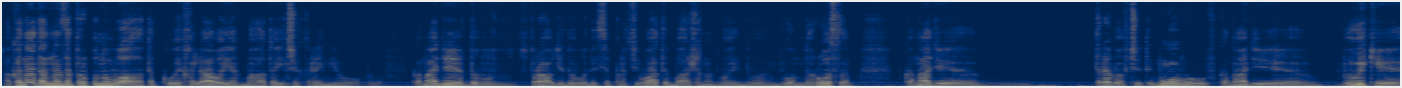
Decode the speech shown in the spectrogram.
А Канада не запропонувала такої халяви, як багато інших країн Європи. В Канаді справді доводиться працювати, бажано двом дорослим. В Канаді треба вчити мову, в Канаді великі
